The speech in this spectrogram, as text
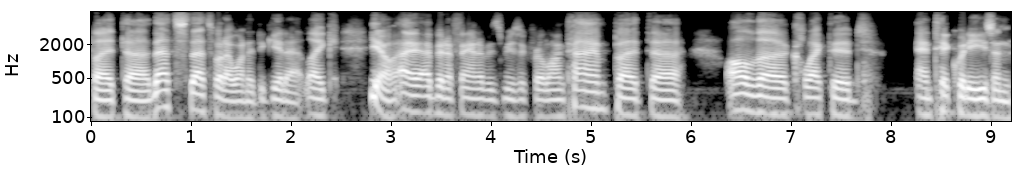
but uh, that's that's what I wanted to get at. Like, you know, I, I've been a fan of his music for a long time, but uh, all the collected antiquities and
